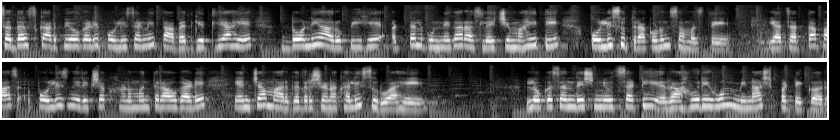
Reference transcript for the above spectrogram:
सदर स्कॉर्पिओ गाडी पोलिसांनी ताब्यात घेतली आहे. दोन्ही आरोपी हे अट्टल गुन्हेगार असल्याची माहिती पोलीस सूत्राकडून समजते. याचा तपास पोलीस निरीक्षक हनुमंतराव गाडे यांच्या मार्गदर्शनाखाली सुरू आहे. लोकसंदेश न्यूजसाठी राहुरीहून मिनाश पटेकर.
